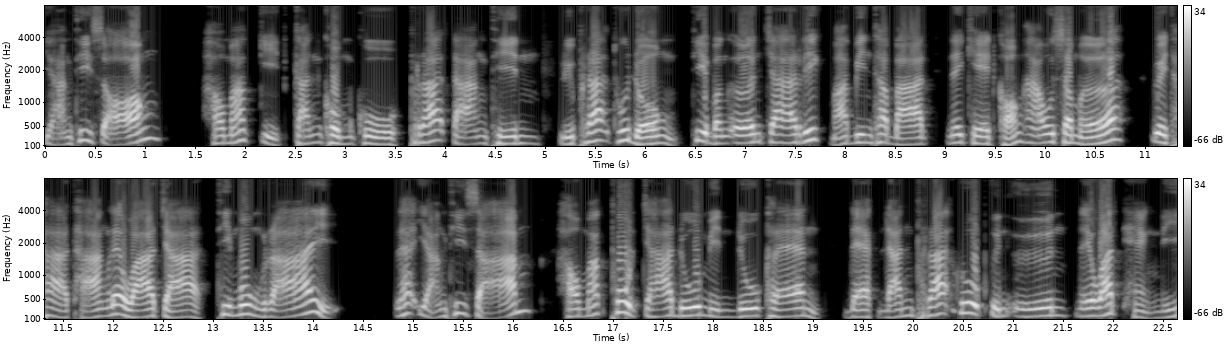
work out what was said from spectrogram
อย่างที่สอง เฮามักกีดกันข่มขู่พระต่างถิ่นหรือพระธุดงที่บังเอิญจาริกมาบินทบาทในเขตของเฮาเสมอ ด้วยท่าทางและวาจาที่มุ่งร้าย และอย่างที่สามเฮามักพูดจาดูหมิ่นดูแคลน แดกดันพระรูปอื่นๆ ในวัดแห่งนี้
